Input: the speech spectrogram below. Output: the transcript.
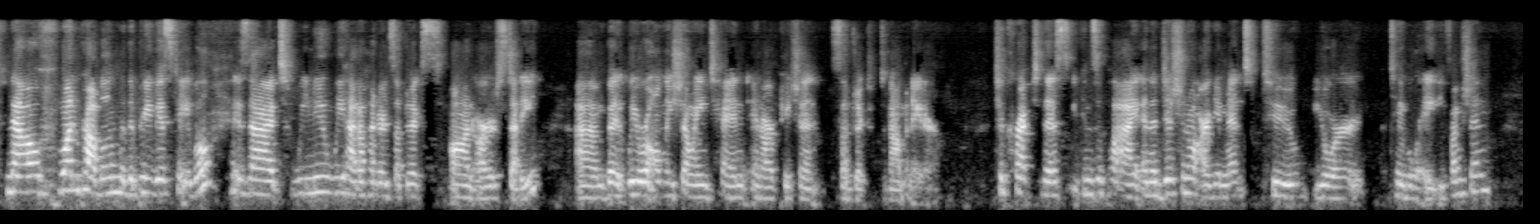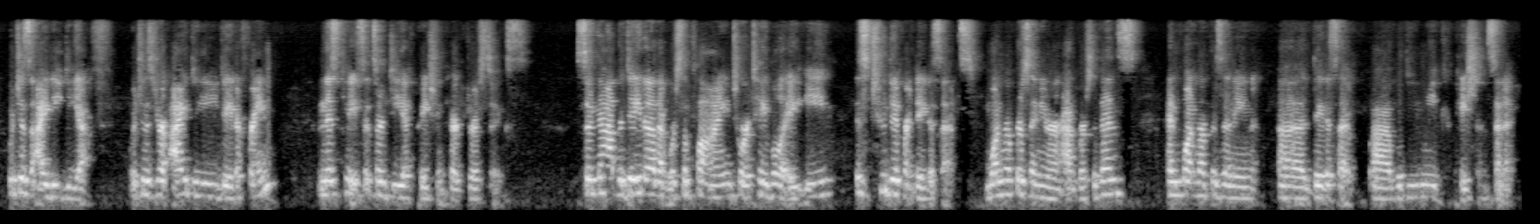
Now, one problem with the previous table is that we knew we had 100 subjects on our study, um, but we were only showing 10 in our patient subject denominator. To correct this, you can supply an additional argument to your table AE function, which is IDDF, which is your ID data frame. In this case, it's our DF patient characteristics. So now the data that we're supplying to our table AE is two different data sets, one representing our adverse events and one representing a data set uh, with unique patients in it.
